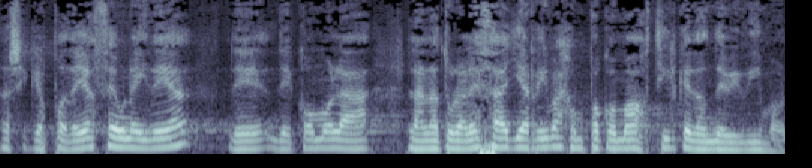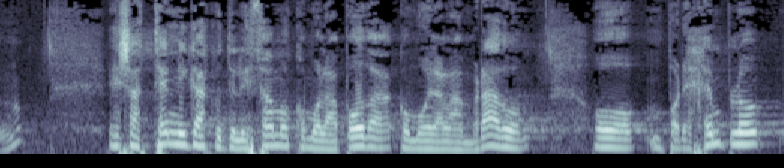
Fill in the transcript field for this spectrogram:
Así que os podéis hacer una idea de, cómo la, la, naturaleza allí arriba es un poco más hostil que donde vivimos. ¿no? Esas técnicas que utilizamos como la poda, como el alambrado, o por ejemplo,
